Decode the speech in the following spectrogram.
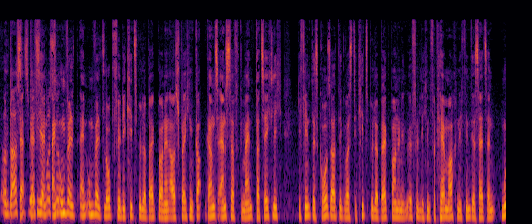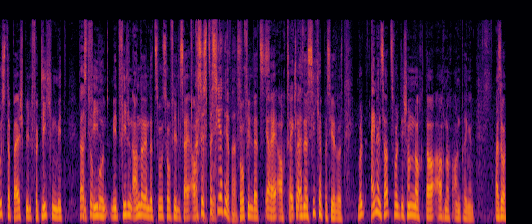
und lassen Sie Darf ich ein, ein, Umwelt, ein Umweltlob für die Kitzbüheler Bergbahnen aussprechen? Ganz ernsthaft gemeint, tatsächlich. Ich finde es großartig, was die Kitzbüheler Bergbahnen im öffentlichen Verkehr machen. Ich finde, ihr seid ein Musterbeispiel verglichen mit, mit vielen, mit, vielen, anderen dazu. So viel sei auch Also es dazu. passiert ja was. So viel Ja, sei auch gesagt. klar. Also sicher passiert was. Einen Satz wollte ich schon noch da auch noch anbringen. Also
